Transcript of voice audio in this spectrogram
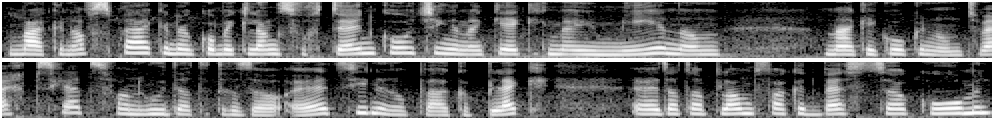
maak een afspraak en dan kom ik langs voor tuincoaching en dan kijk ik met u mee en dan maak ik ook een ontwerpschets van hoe dat het er zou uitzien en op welke plek uh, dat dat plantvak het best zou komen.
